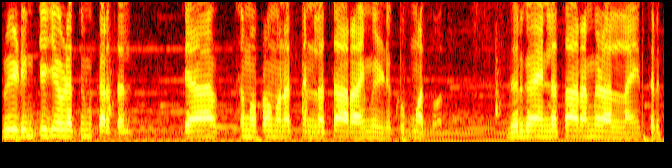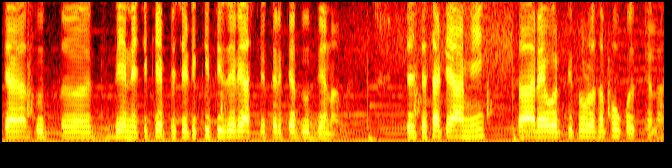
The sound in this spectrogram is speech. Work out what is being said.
ब्रीडिंगचे जेवढ्या तुम्ही करताल त्या समप्रमाणात त्यांना चारा मिळणे खूप महत्त्वाचं आहे. जर गायींना चारा मिळाला नाही तर त्या दूध देण्याची कॅपॅसिटी किती जरी असली तरी त्या दूध देणार नाही त्याच्यासाठी आम्ही चाऱ्यावरती थोडासा फोकस केला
